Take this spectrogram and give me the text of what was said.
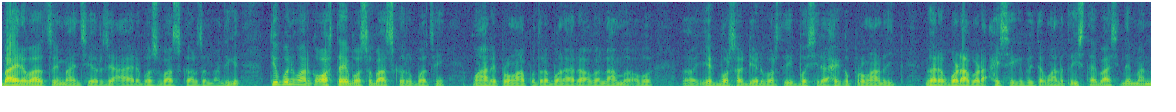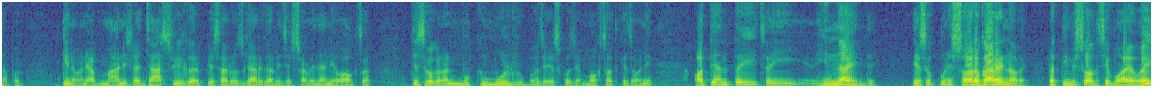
बाहिरबाट चाहिँ मान्छेहरू चाहिँ आएर बसोबास गर्छन् भनेदेखि त्यो पनि उहाँहरूको अस्थायी बसोबासको रूपमा चाहिँ उहाँले प्रमाणपत्र बनाएर अब लामो अब एक वर्ष डेढ वर्षदेखि बसिराखेको प्रमाणित गरेर वडाबाट आइसकेपछि त उहाँलाई त स्थायी बासिन्दै मान्न पऱ्यो किनभने अब मानिसलाई जहाँसुकै गरेर पेसा रोजगार गर्ने चाहिँ संवैधानिक हक छ। त्यसो भएको हुनाले मुख्य मूल रूपमा चाहिँ यसको चाहिँ मकसद के छ भने अत्यन्तै चाहिँ हिँड्दा हिँड्दै त्यसको कुनै सरकारै नभए र तिमी सदस्य भयो है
